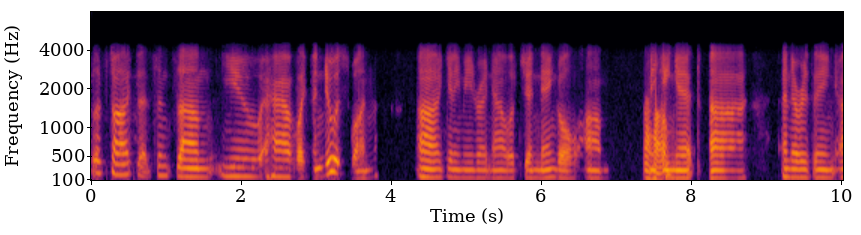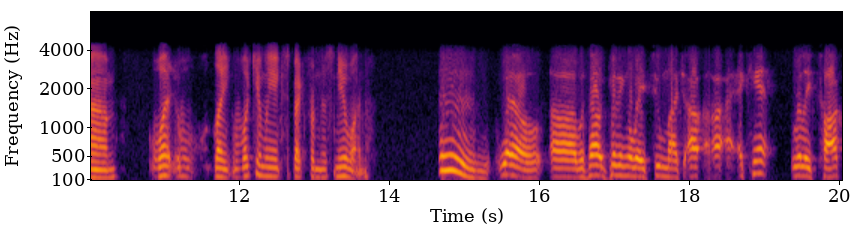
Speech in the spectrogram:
let's talk that since um you have like the newest one, uh, getting made right now with Jen Nangle, um, uh-huh. making it, uh, and everything. Um, what like what can we expect from this new one? Mm, well, uh, without giving away too much, I, I, I can't really talk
